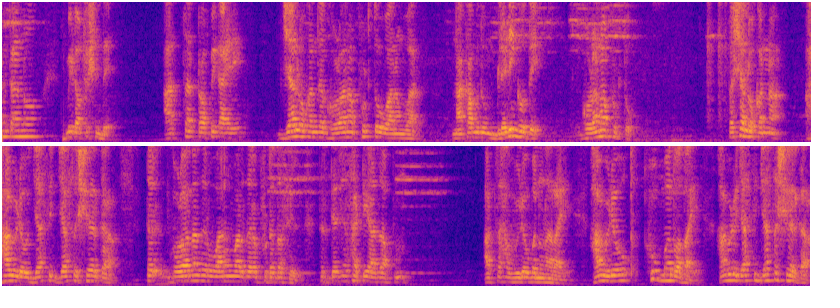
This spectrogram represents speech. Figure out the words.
मित्रांनो मी डॉक्टर शिंदे. आजचा टॉपिक आहे ज्या लोकांचा घोळाना फुटतो वारंवार नाकामधून ब्लेडिंग होते घोळाना फुटतो. तशा लोकांना हा व्हिडिओ जास्तीत जास्त शेअर करा. तर घोळाना जर वारंवार जर फुटत असेल तर त्याच्यासाठी आज आपण आजचा हा व्हिडिओ बनवणार आहे. हा व्हिडिओ खूप महत्त्वाचा आहे. हा व्हिडिओ जास्तीत जास्त शेअर करा.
